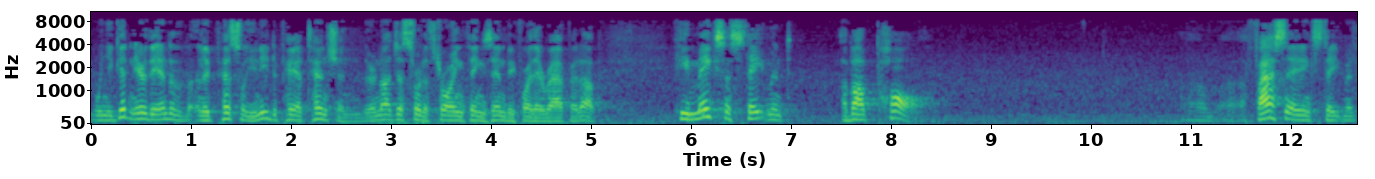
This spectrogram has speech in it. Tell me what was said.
When you get near the end of an epistle, you need to pay attention. They're not just sort of throwing things in before they wrap it up. He makes a statement about Paul. Um, a fascinating statement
